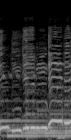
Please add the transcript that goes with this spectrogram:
do do do do do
